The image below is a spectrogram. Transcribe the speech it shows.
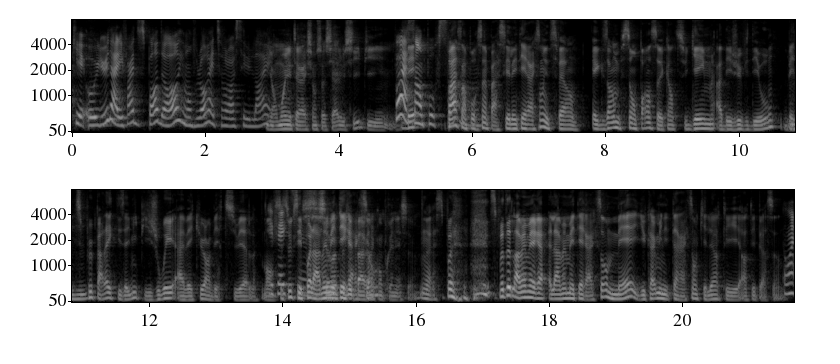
qui, au lieu d'aller faire du sport dehors, ils vont vouloir être sur leur cellulaire. Ils ont moins d'interaction sociale aussi, puis... Pas à Ben, 100%. Pas à 100% parce que l'interaction est différente. Exemple, si on pense euh, quand tu games à des jeux vidéo, ben, tu Mhm. peux parler avec tes amis puis jouer avec eux en virtuel. Bon, c'est sûr que c'est pas la même tous les parents interaction. comprenaient ça. Ouais, c'est pas, c'est pas toute la même, la même interaction, mais il y a quand même une interaction qui est là entre les, entre les personnes. Ouais,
